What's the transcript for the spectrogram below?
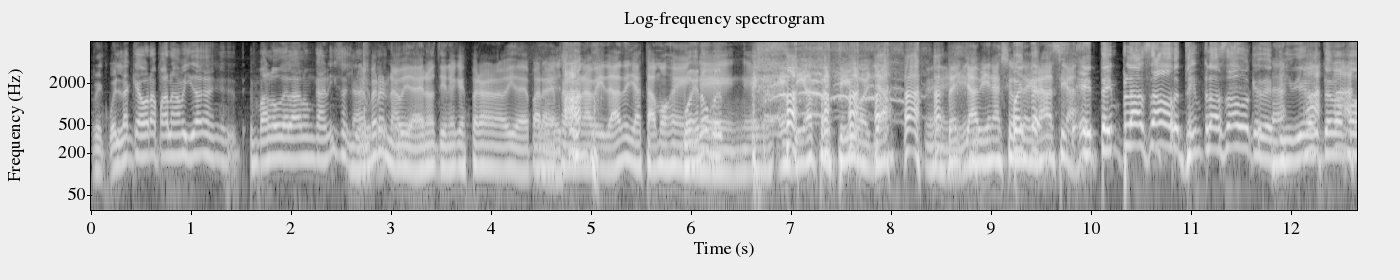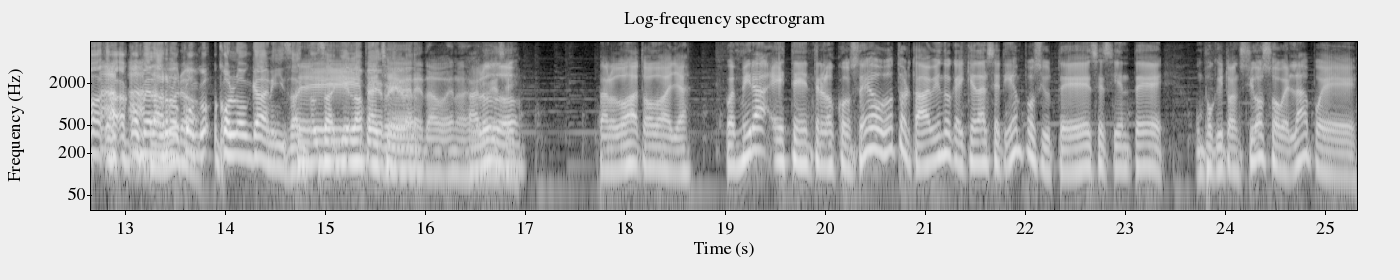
Recuerda que ahora para Navidad va lo de la longaniza. Yo, pero en Navidad no tiene que esperar a Navidad para eso. Para Navidad ya estamos en, Bueno, pues- en, en- en días festivos ya. Ya viene acción Pues de gracias. Está emplazado, está emplazado que definitivamente vamos a, a comer arroz con, longaniza. Entonces aquí en la está perrera. chévere, está bueno. Saludos. sí. Saludos a todos allá. Pues mira, este, entre los consejos, doctor, estaba viendo que hay que darse tiempo. Si usted se siente un poquito ansioso, ¿verdad? Pues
